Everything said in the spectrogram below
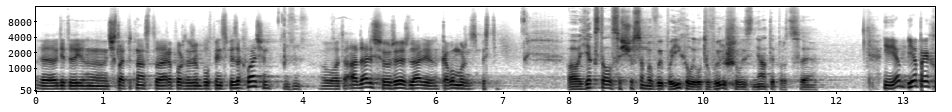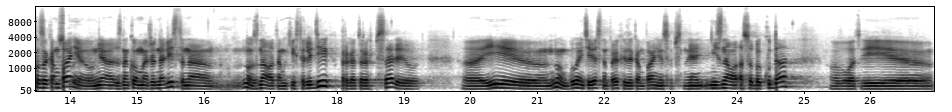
где-то э, числа 15 аэропорт уже был, в принципе, захвачен. Вот. А дальше уже ждали, кого можно спасти. А Як сталося, що саме ви поїхали, от вирішили зняти про це? Не, я, я поехал за компанию. У меня знакомая журналист, она ну, знала там каких-то людей, про которых писали. Вот. Э, И ну, было интересно поехать за компанию, собственно. Я не знал особо куда. Вот. И э,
